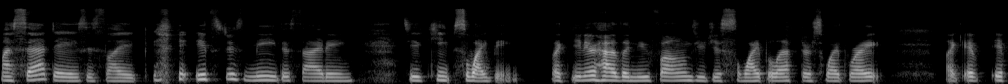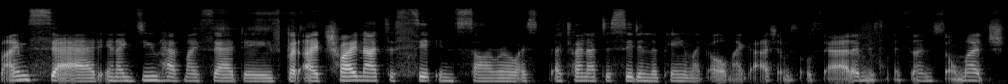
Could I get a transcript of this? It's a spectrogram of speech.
my sad days is like, it's just me deciding to keep swiping. Like, you know how the new phones, you just swipe left or swipe right? like if if i'm sad and i do have my sad days but i try not to sit in sorrow i, I try not to sit in the pain like oh my gosh i'm so sad i miss my son so much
